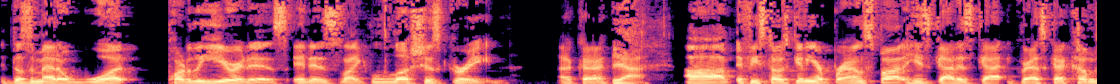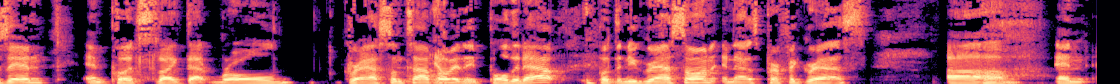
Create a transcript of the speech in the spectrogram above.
it doesn't matter what part of the year it is. It is like luscious green. Okay. yeah, Um, if he starts getting a brown spot, he's got his guy, grass guy comes in and puts like that rolled grass on top Yep. of it. They pulled it out, put the new grass on, and it's perfect grass. Um, Oh. and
